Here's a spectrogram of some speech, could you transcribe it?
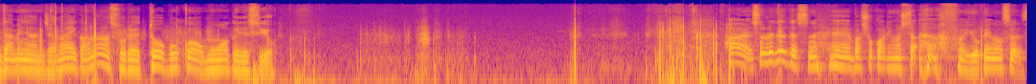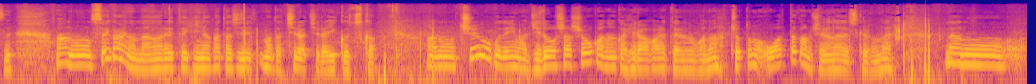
ダメなんじゃないかな、それと僕は思うわけですよ。はい、それでですね、えー、場所変わりました。余計なお世話ですね。あの、世界の流れ的な形で、まだちらちらいくつか。あの、中国で今自動車ショーかなんか開かれてるのかな？ちょっとまあ終わったかもしれないですけどね。で、あの、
